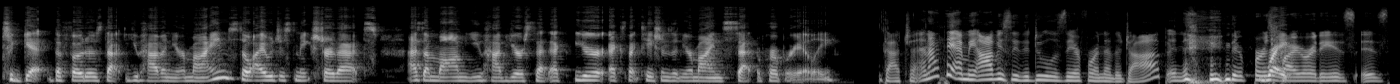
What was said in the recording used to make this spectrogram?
to get the photos that you have in your mind. So I would just make sure that as a mom, you have your set your expectations in your mind set appropriately. Gotcha. And I think, I mean, obviously the doula is there for another job and their first right. priority is, is,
